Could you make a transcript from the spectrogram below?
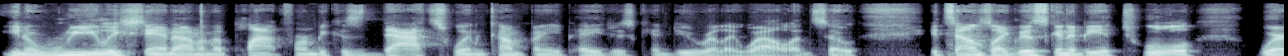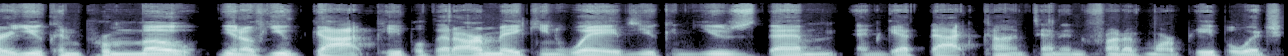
you know, really stand out on the platform because that's when company pages can do really well. And so it sounds like this is going to be a tool where you can promote, you know, if you've got people that are making waves, you can use them and get that content in front of more people, which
